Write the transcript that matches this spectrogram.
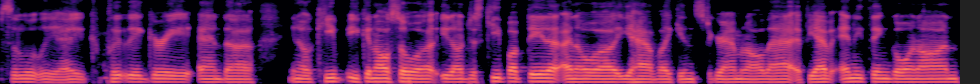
Absolutely. I completely agree. And, uh, you know, keep, you can also, uh, you know, just keep updated. I know uh, you have like Instagram and all that. If you have anything going on,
